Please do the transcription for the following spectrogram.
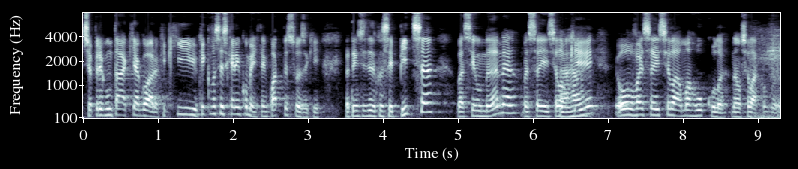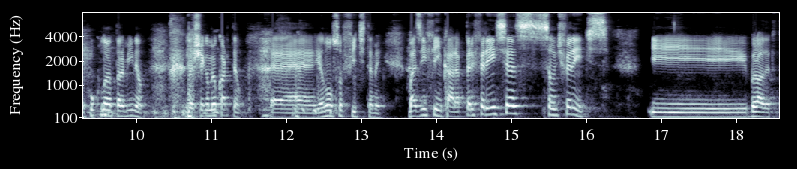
Se eu perguntar aqui agora, o que, que, o que, que vocês querem comer? Tem quatro pessoas aqui. Eu tenho certeza que vai ser pizza, vai ser um nana, vai sair sei lá Aham. o quê, ou vai sair, sei lá, uma rúcula. Não, sei lá, rúcula pra mim não. Já chega meu cartão. É, eu não sou fit também. Mas enfim, cara, preferências são diferentes. E, brother,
